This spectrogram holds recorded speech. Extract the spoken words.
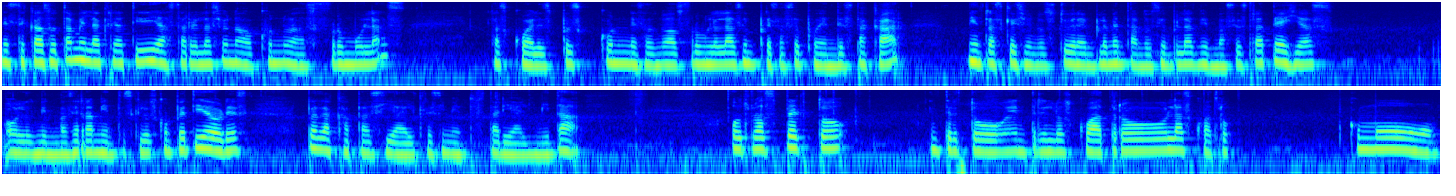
En este caso también la creatividad está relacionada con nuevas fórmulas, las cuales pues con esas nuevas fórmulas las empresas se pueden destacar, mientras que si uno estuviera implementando siempre las mismas estrategias o las mismas herramientas que los competidores, pues la capacidad del crecimiento estaría limitada. Otro aspecto entre todo, entre los cuatro, las cuatro como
